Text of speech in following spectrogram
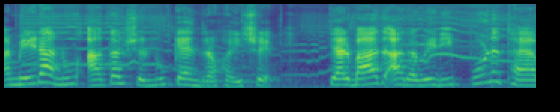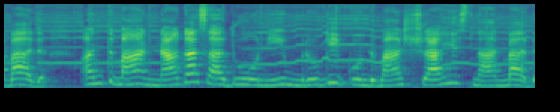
આ મેળાનું આકર્ષણનું કેન્દ્ર હોય છે. ત્યારબાદ આ રવેડી પૂર્ણ થયા બાદ અંતમાં નાગા સાધુઓની મૃગી કુંડમાં શાહી સ્નાન બાદ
